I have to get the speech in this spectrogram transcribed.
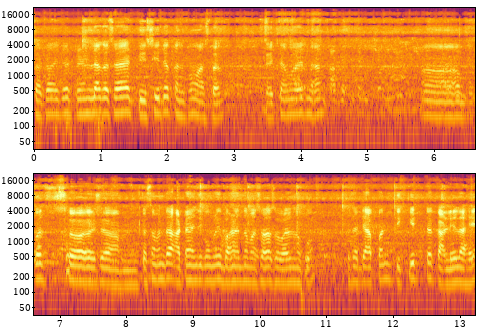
सकाळच्या ट्रेनला कसं आहे टी सी तर कन्फर्म असतात. त्याच्यामुळेच ना अं, कसं म्हणतात आटाण्याची कोंबडी बाळण्याचा मसाला सोडायला नको. त्यासाठी आपण तिकीट तर काढलेलं आहे.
